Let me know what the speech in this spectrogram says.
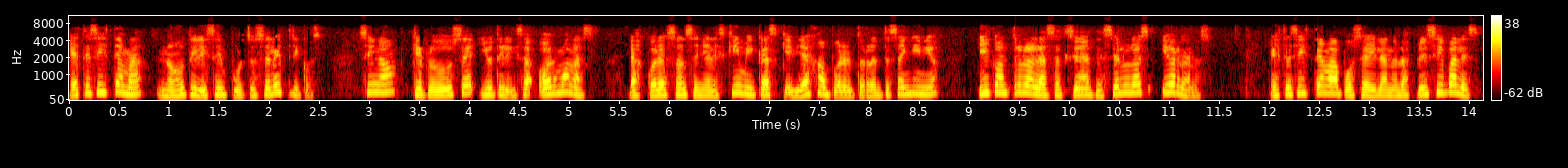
Este sistema no utiliza impulsos eléctricos, sino que produce y utiliza hormonas, las cuales son señales químicas que viajan por el torrente sanguíneo y controlan las acciones de células y órganos. Este sistema posee glándulas principales,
